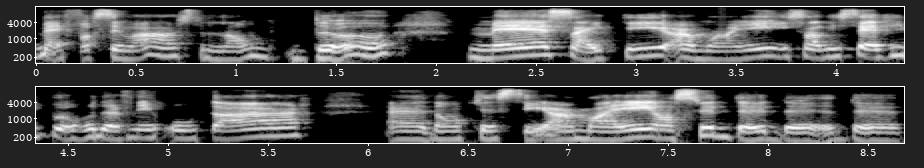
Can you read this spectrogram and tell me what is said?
ben forcément, hein, c'est une langue de, mais ça a été un moyen, il s'en est servi pour devenir auteur. Euh, donc, c'est un moyen ensuite de,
